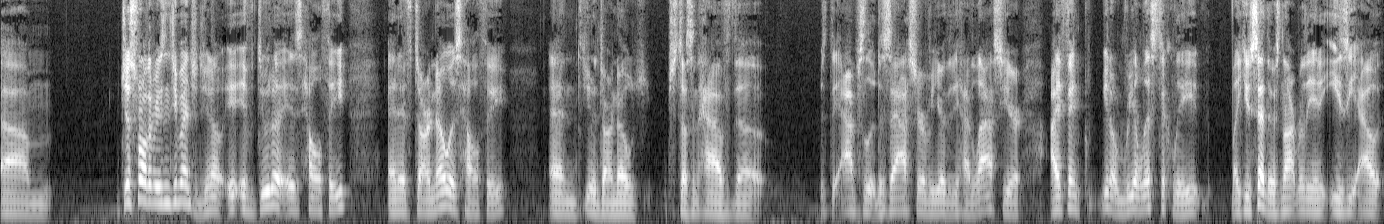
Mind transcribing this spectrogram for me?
Um, just for all the reasons you mentioned, you know, i- if Duda is healthy, and if d'Arnaud is healthy, and you know d'Arnaud just doesn't have the the absolute disaster of a year that he had last year, I think you know realistically, like you said, there's not really an easy out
